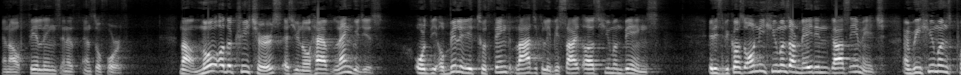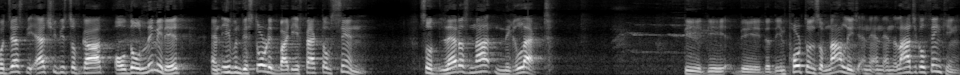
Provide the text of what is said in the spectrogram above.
and our feelings, and, and so forth. Now, no other creatures, as you know, have languages or the ability to think logically beside us human beings. It is because only humans are made in God's image, and we humans possess the attributes of God, although limited and even distorted by the effect of sin. So let us not neglect the, the, the, the, the importance of knowledge and, and, and logical thinking.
